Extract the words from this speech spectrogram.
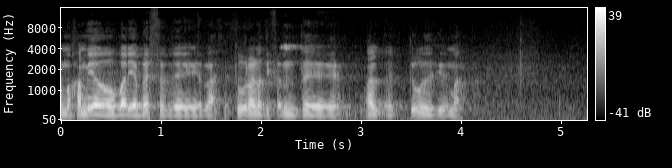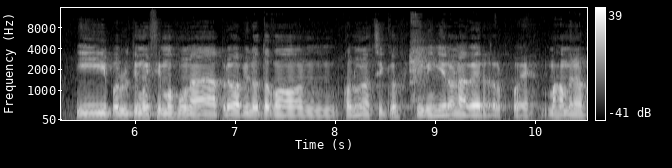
Hemos cambiado varias veces de las texturas, las diferentes altitudes y demás. Y por último hicimos una prueba piloto con, con, unos chicos que vinieron a ver pues más o menos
